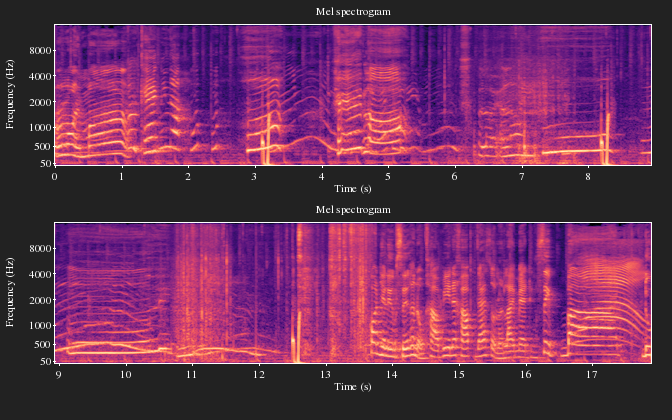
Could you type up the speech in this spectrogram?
อร่อยมากเค้กนี่นะฮะเค้กเหรอ อร่อย อร่อย ก่อนอย่าลืมซื้อขนมคาวบี้นะครับ ได้ส่วนลดไลน์แมนถึง 10 บาท ดู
